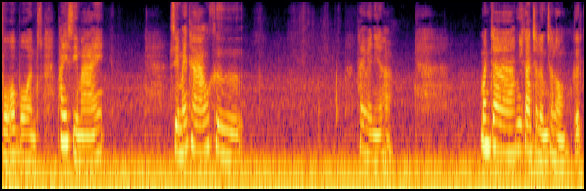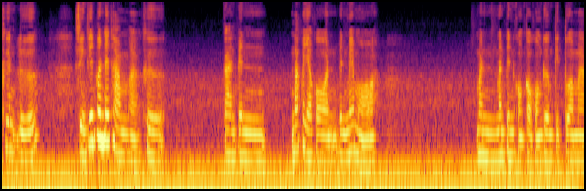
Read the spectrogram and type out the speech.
four of wands ไพ่สีไม้ สีไม้เท้าคือไพ่ใบนี้นะคะ มันจะมีการเฉลิมฉลองเกิดขึ้นหรือสิ่งที่เพื่อนได้ทำค่ะ คือการเป็น นักพยากรณ์เป็นแม่หมอ มันมันเป็นของเก่าของเดิมติดตัวมา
